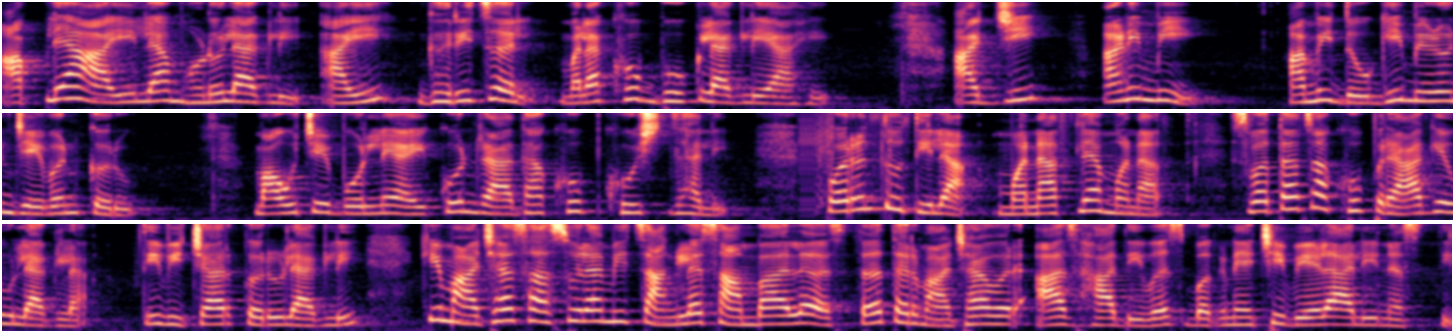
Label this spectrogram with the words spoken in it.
आपल्या आईला म्हणू लागली आई घरी चल मला खूप भूक लागली आहे. आजी आणि मी आम्ही दोघी मिळून जेवण करू. माऊचे बोलणे ऐकून राधा खूप खुश झाली. परंतु तिला मनातल्या मनात स्वतःचा खूप राग येऊ लागला. ती विचार करू लागली की माझ्या सासूला मी चांगलं सांभाळलं असतं तर माझ्यावर आज हा दिवस बघण्याची वेळ आली नसती.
